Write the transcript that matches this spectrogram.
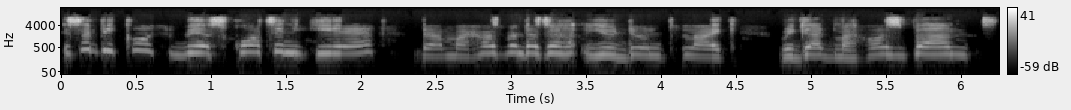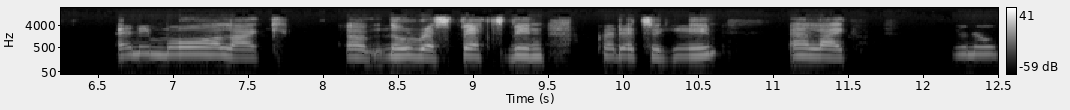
Is it because we're squatting here that my husband doesn't, you don't like regard my husband anymore? Like, um, no respect being credit to him. And like, you know,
